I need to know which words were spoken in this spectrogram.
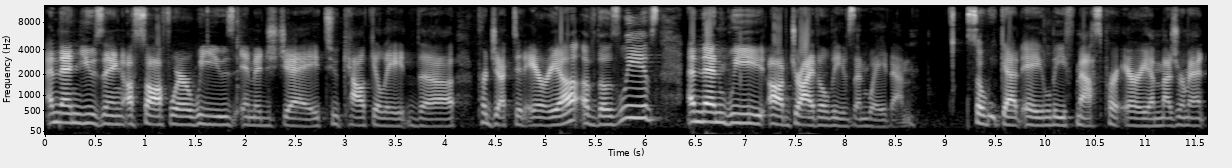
and then using a software we use ImageJ to calculate the projected area of those leaves. And then we uh, dry the leaves and weigh them. So we get a leaf mass per area measurement.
